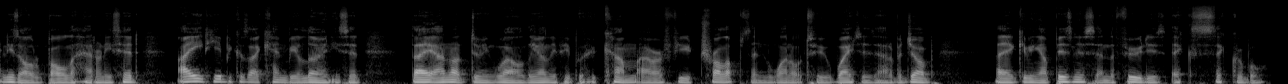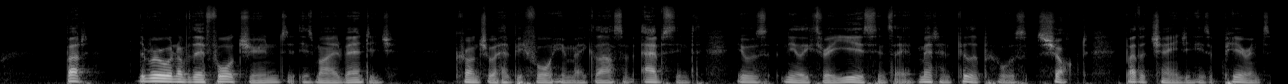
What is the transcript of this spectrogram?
and his old bowler hat on his head. I eat here because I can be alone, he said. They are not doing well. The only people who come are a few trollops and one or two waiters out of a job. They are giving up business, and the food is execrable. But the ruin of their fortunes is my advantage. Cronshaw had before him a glass of absinthe. It was nearly three years since they had met, and Philip was shocked by the change in his appearance.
